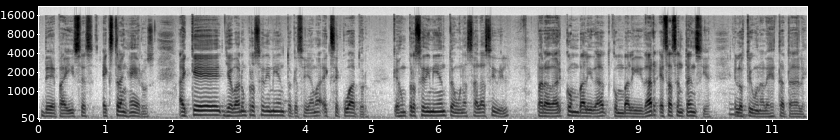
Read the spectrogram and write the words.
de países extranjeros, hay que llevar un procedimiento que se llama exequatur, que es un procedimiento en una sala civil para dar convalidar esa sentencia en los tribunales estatales.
